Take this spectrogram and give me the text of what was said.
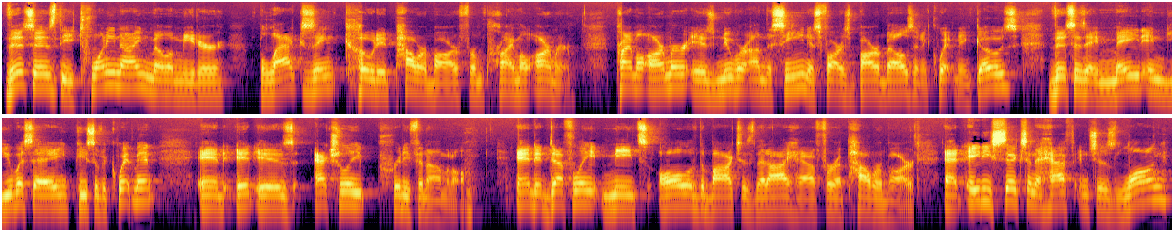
This is the 29 millimeter black zinc coated power bar from Primal Armor. Primal Armor is newer on the scene as far as barbells and equipment goes. This is a made in USA piece of equipment and it is actually pretty phenomenal. And it definitely meets all of the boxes that I have for a power bar. At 86 and a half inches long,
